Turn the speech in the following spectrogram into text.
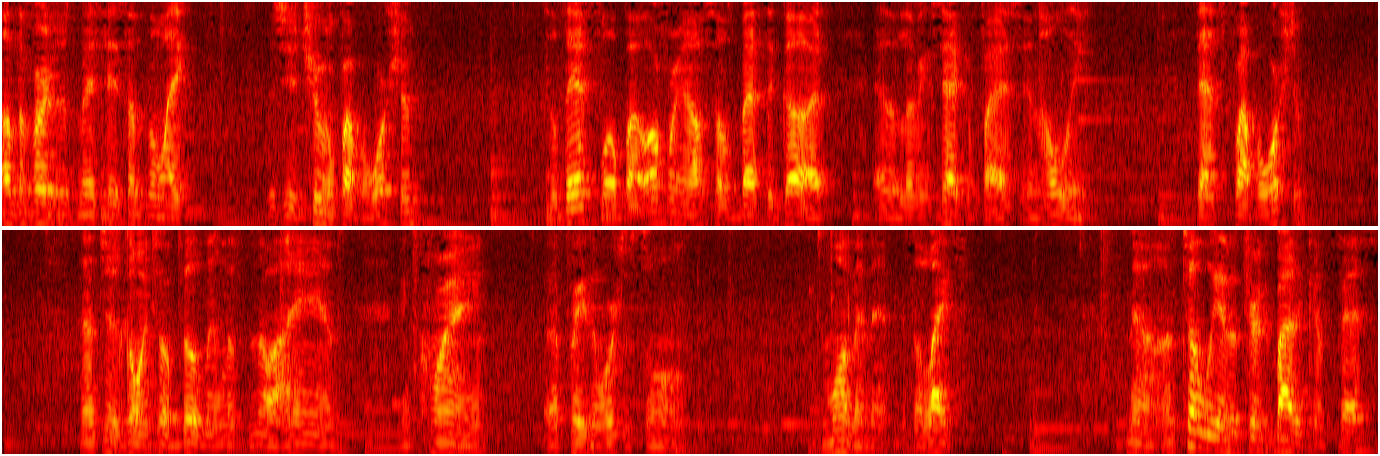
Other versions may say something like, This is your true and proper worship. So, therefore, by offering ourselves back to God as a living sacrifice and holy, that's proper worship. Not just going to a building, lifting up our hands and crying at a praise and worship song. It's more than that. It's a life. Now, until we as a church body confess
